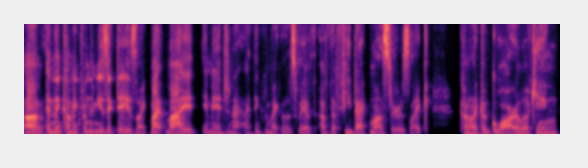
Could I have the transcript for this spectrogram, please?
Um, and then coming from the music days like my my image and I, I think we might go this way of, of the feedback monster is like kind of like a GWAR looking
